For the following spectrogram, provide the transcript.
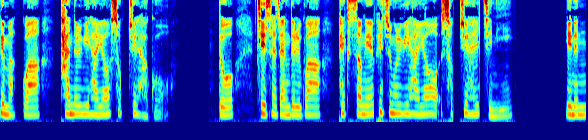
회막과 단을 위하여 속죄하고 또 제사장들과 백성의 회중을 위하여 속죄할지니 이는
